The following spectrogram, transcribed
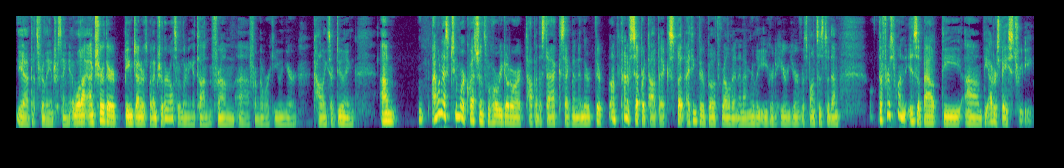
Yeah, that's really interesting. Well, I, am sure they're being generous, but I'm sure they're also learning a ton from uh, from the work you and your colleagues are doing. Um, I want to ask two more questions before we go to our top of the stack segment, and they're they're on kind of separate topics, but I think they're both relevant, and I'm really eager to hear your responses to them. The first one is about the um, the Outer Space Treaty,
